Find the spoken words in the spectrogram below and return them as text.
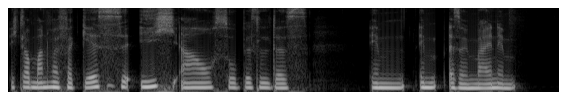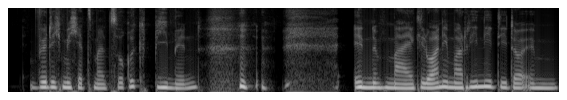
ich glaube, manchmal vergesse ich auch so ein bisschen das im, im also in meinem, würde ich mich jetzt mal zurückbeamen in meine Glorni Marini, die da im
